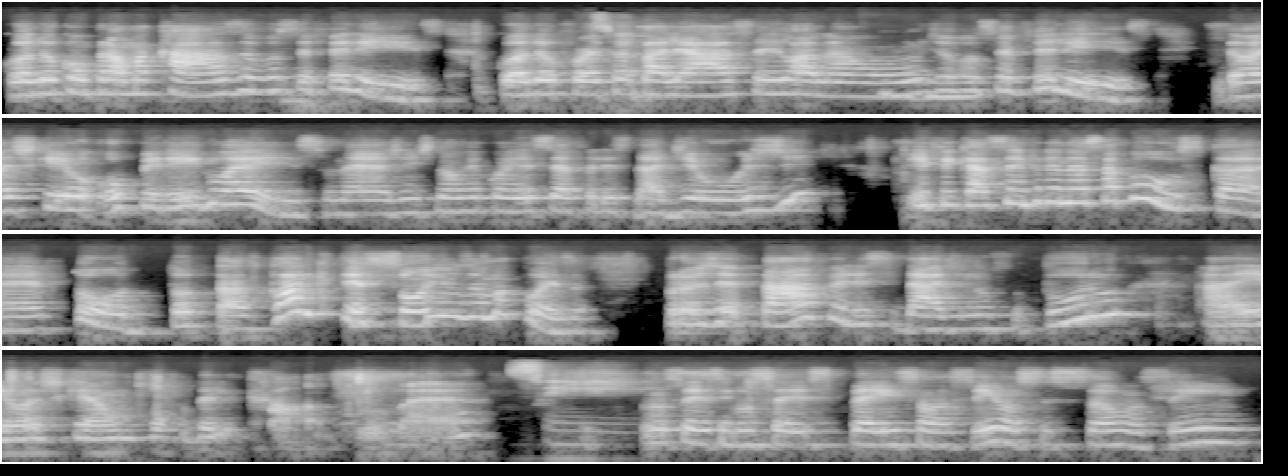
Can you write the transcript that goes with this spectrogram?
Quando eu comprar uma casa, eu vou ser feliz. Quando eu for Sim. trabalhar, sei lá na onde, uhum. eu vou ser feliz. Então, acho que o, o perigo é isso, né? A gente não reconhecer a felicidade hoje e ficar sempre nessa busca. É todo, total. Claro que ter sonhos é uma coisa, projetar a felicidade no futuro, aí eu acho que é um pouco delicado, né? Sim. Não sei se vocês pensam assim ou se são assim.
